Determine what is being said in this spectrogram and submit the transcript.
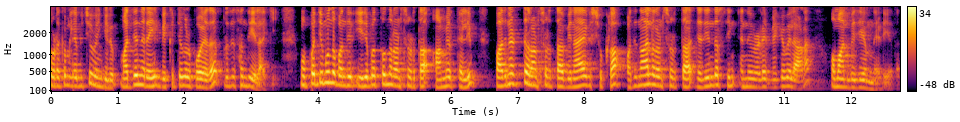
തുടക്കം ലഭിച്ചുവെങ്കിലും മധ്യനിരയിൽ വിക്കറ്റുകൾ പോയത് പ്രതിസന്ധിയിലാക്കി. മുപ്പത്തിമൂന്ന് പന്തിൽ ഇരുപത്തൊന്ന് റൺസ് എടുത്ത ആമിർ കലീം പതിനെട്ട് റൺസ് എടുത്ത വിനായക് ശുക്ല പതിനാല് റൺസ് എടുത്ത ജതീന്ദർ സിംഗ് എന്നിവരുടെ മികവിലാണ് ഒമാൻ വിജയം നേടിയത്.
